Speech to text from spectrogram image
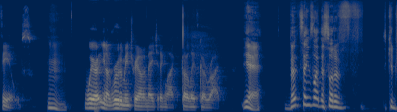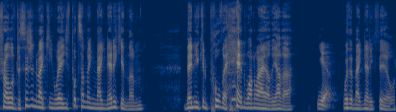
fields. Mm. Where you know rudimentary, I'm imagining like go left, go right. Yeah. That seems like the sort of control of decision making where you've put something magnetic in them, then you can pull the head one way or the other Yeah. with a magnetic field.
